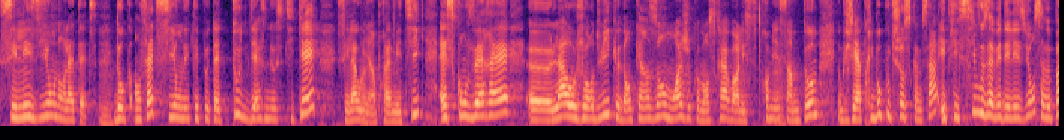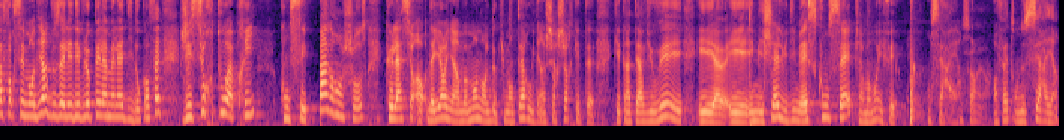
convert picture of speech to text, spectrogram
ces lésions dans la tête. Mm. Donc, en fait, si on était peut-être toutes diagnostiquées, c'est là où il y a un problème éthique, est-ce qu'on verrait, euh, là, aujourd'hui, que dans 15 ans, moi, je commencerai à avoir les premiers symptômes Donc, j'ai appris beaucoup de choses comme ça. Et puis, si vous avez des lésions, ça ne veut pas forcément dire que vous allez développer la maladie. Donc, en fait, j'ai surtout appris qu'on ne sait pas grand-chose, que la science... D'ailleurs, il y a un moment dans le documentaire où il y a un chercheur qui est, qui est interviewé et, et, euh, et- et Michel lui dit, mais est-ce qu'on sait? Puis à un moment, il fait, on ne sait rien. On sait rien. En fait, on ne sait rien.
